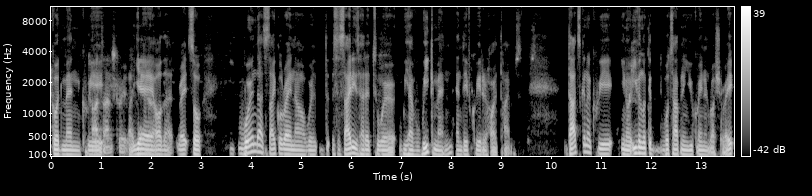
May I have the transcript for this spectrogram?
good men create, uh, yeah, yeah, all that, right? So we're in that cycle right now where the society is headed to where we have weak men and they've created hard times. That's gonna create, you know, even look at what's happening in Ukraine and Russia, right?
